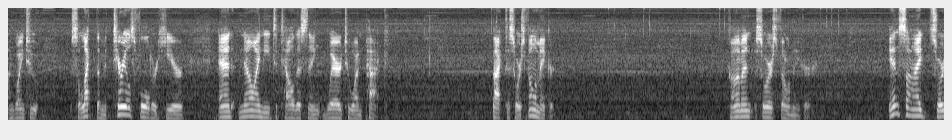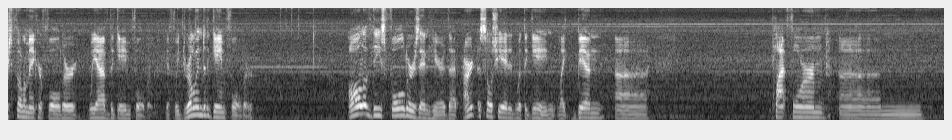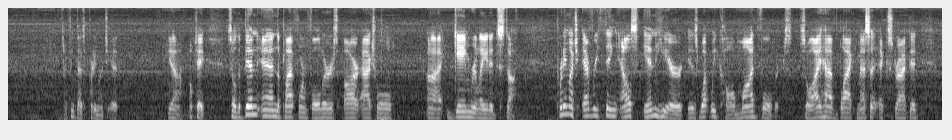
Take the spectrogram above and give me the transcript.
I'm going to select the materials folder here. And now I need to tell this thing where to unpack. Back to source filmmaker Common Source Filmmaker. Inside Source Filmmaker folder, we have the game folder. If we drill into the game folder, all of these folders in here that aren't associated with the game, like bin, uh, platform, um, I think that's pretty much it. Yeah, okay. So the bin and the platform folders are actual uh, game related stuff. Pretty much everything else in here is what we call mod folders. So I have Black Mesa extracted.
